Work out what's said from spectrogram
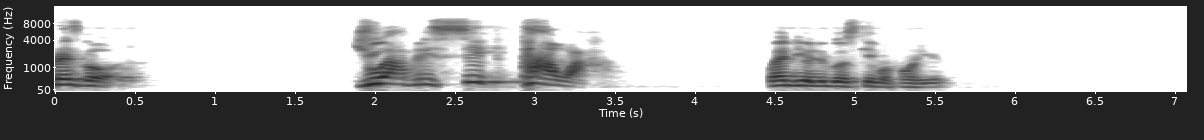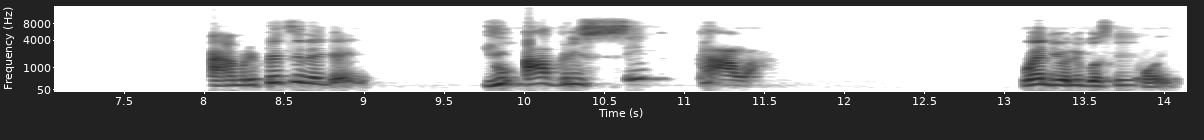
Praise God. You have received power when the Holy Ghost came upon you. I'm repeating again. You have received power when the Holy Ghost came upon you.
